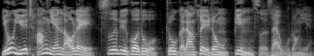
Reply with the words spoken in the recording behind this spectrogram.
由于常年劳累、思虑过度，诸葛亮最终病死在武状元。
